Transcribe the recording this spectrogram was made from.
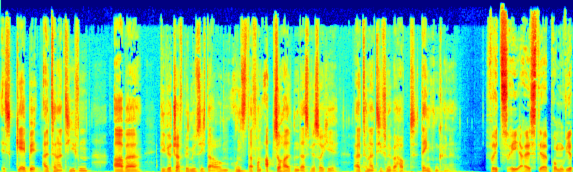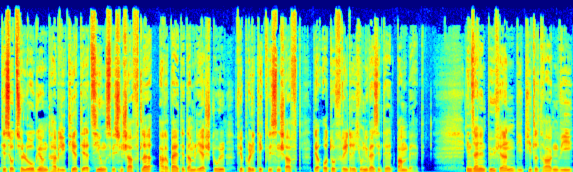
Es gäbe Alternativen, aber die Wirtschaft bemüht sich darum, uns davon abzuhalten, dass wir solche Alternativen überhaupt denken können. Fritz Reeis, der promovierte Soziologe und habilitierte Erziehungswissenschaftler, arbeitet am Lehrstuhl für Politikwissenschaft der Otto Friedrich Universität Bamberg. In seinen Büchern, die Titel tragen wie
